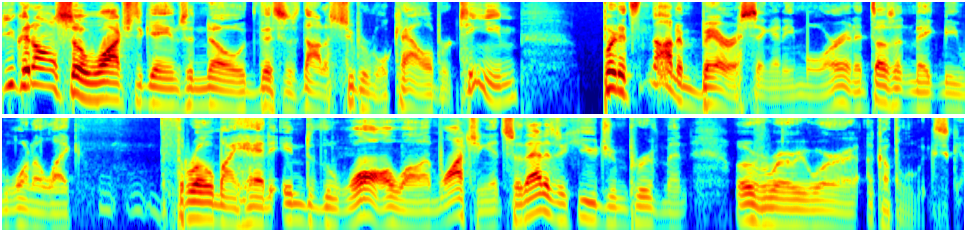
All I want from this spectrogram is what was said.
You can also watch the games and know this is not a Super Bowl caliber team, but it's not embarrassing anymore, and it doesn't make me want to like throw my head into the wall while I'm watching it. So that is a huge improvement over where we were a couple of weeks ago.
